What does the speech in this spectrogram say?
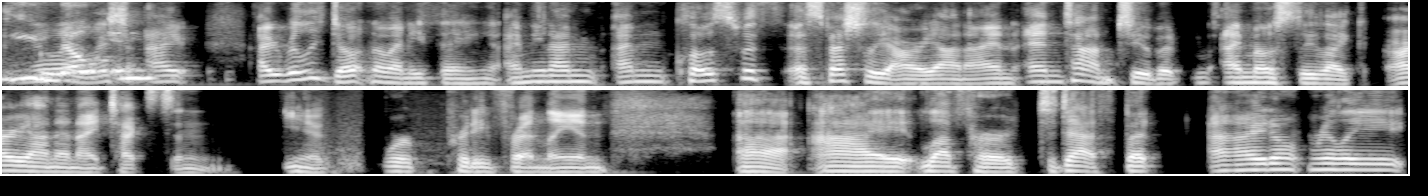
Do you No, know? I wish I I really don't know anything. I mean, I'm I'm close with especially Ariana and, and Tom too, but I mostly like Ariana and I text and you know, we're pretty friendly and uh I love her to death, but I don't really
